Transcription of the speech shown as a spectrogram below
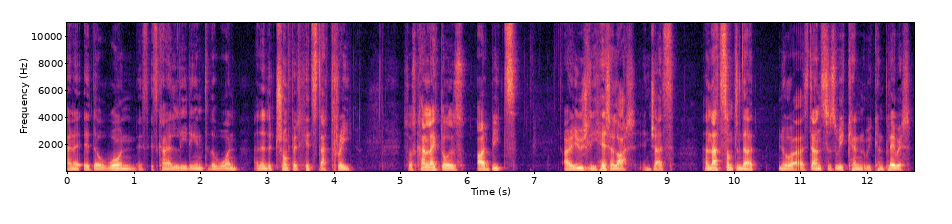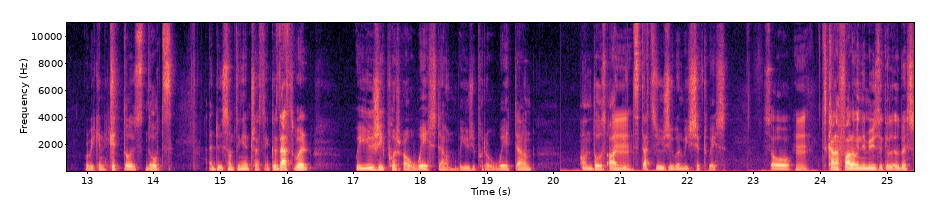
and it, it- the one is it's kind of leading into the one, and then the trumpet hits that three. So it's kind of like those odd beats are usually hit a lot in jazz, and that's something that you know as dancers we can we can play with, where we can hit those notes and do something interesting, because that's where we usually put our weight down. We usually put our weight down on those odd Hmm. beats. That's usually when we shift weight. So Hmm. it's kind of following the music a little bit.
